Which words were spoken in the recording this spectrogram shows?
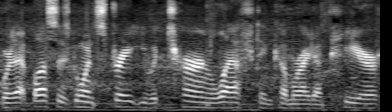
where that bus is going straight, you would turn left and come right up here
